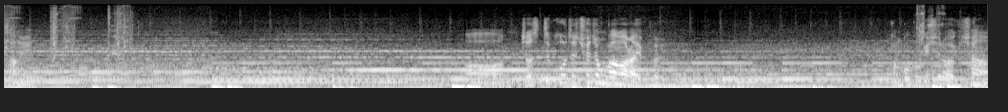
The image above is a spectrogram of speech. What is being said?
세상에 어 저스트 코드 최종 강화 라이플. 광고 보기 싫어. 귀찮아.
